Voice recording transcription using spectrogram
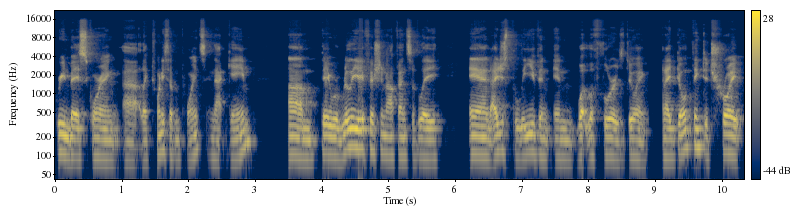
Green Bay scoring uh, like 27 points in that game. Um, they were really efficient offensively, and I just believe in in what Lafleur is doing. And I don't think Detroit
